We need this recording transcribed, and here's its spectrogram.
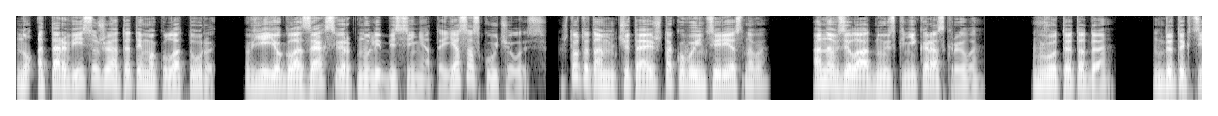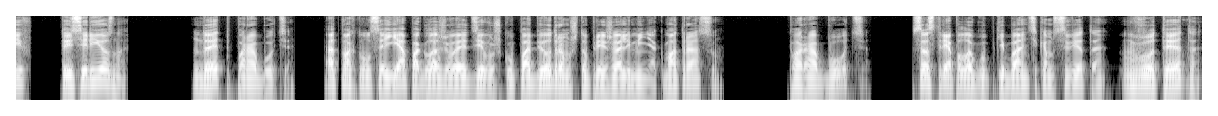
Ну, оторвись уже от этой макулатуры. В ее глазах сверкнули бесенята. Я соскучилась. Что ты там читаешь такого интересного? Она взяла одну из книг и раскрыла. Вот это да. Детектив? Ты серьезно? Да это по работе. Отмахнулся я, поглаживая девушку по бедрам, что прижали меня к матрасу. По работе? Состряпала губки бантиком Света. Вот это?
